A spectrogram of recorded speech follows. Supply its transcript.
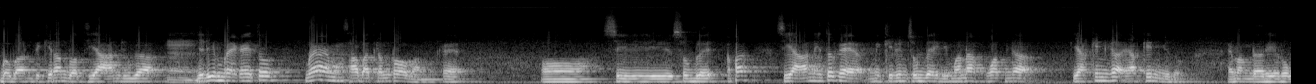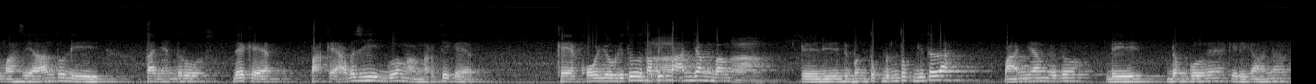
beban pikiran buat Siaan juga. Hmm. jadi mereka itu mereka emang sahabat kental bang. Kayak oh si Suble apa? Siaan itu kayak mikirin Suble gimana kuat nggak? Yakin nggak? Yakin gitu. Emang dari rumah Siaan tuh ditanyain terus. Dia kayak pakai apa sih? Gua nggak ngerti kayak kayak koyo gitu tapi Ah. panjang bang. Ah. kayak di dibentuk-bentuk gitu lah. Panjang gitu di dengkulnya kiri kanan.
